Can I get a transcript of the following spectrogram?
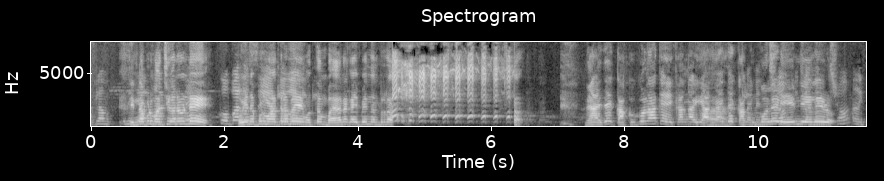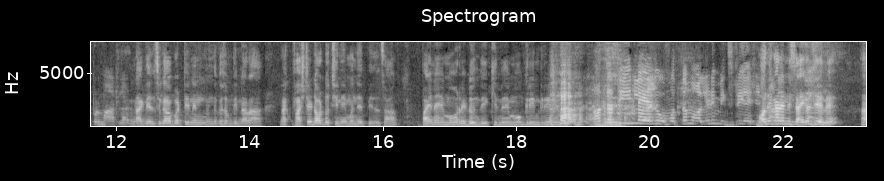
అట్లా తిన్నప్పుడు మంచిగానే ఉండే. పోయినప్పుడు మాత్రమే మొత్తం భయానక అయిపోయింది అంటున్నా. నేనైతే కక్కుకోనాక ఏకంగా ఈ అన్న అయితే కక్కుకోలేడు ఏం చేయలేడు. ఇప్పుడు మాట్లాడు. నాకు తెలుసు కాబట్టి నేను ఎందుకోసం తిన్నారా? నాకు ఫస్ట్ డౌట్ వచ్చింది ఏమని చెప్పి తెలుసా? పైన ఏమో రెడ్ ఉంది కింద ఏమో గ్రీన్ గ్రీన్ ఉంది అంత సీన్ లేదు మొత్తం ఆల్రెడీ మిక్స్డ్ చేసి మౌనిక నేను సైకిల్ చేయలే ఆ?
